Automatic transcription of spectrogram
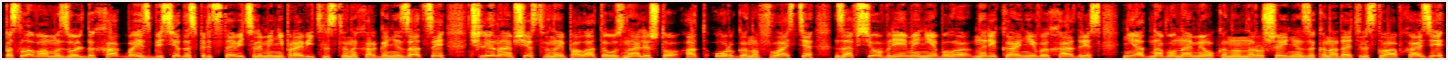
По словам Изольды Хагба, из беседы с представителями неправительственных организаций, члены общественной палаты узнали, что от органов власти за все время не было нареканий в их адрес, ни одного намека на нарушение законодательства Абхазии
